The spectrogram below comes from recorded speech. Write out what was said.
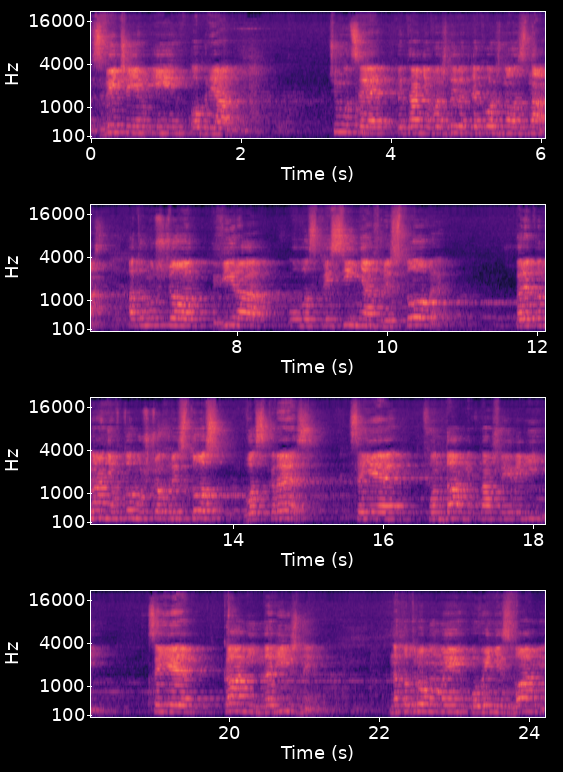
звичаєм і обрядом? Чому це питання важливе для кожного з нас? А тому, що віра у Воскресіння Христове, переконання в тому, що Христос Воскрес, це є фундамент нашої релігії, це є камінь наріжний, на котрому ми повинні з вами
